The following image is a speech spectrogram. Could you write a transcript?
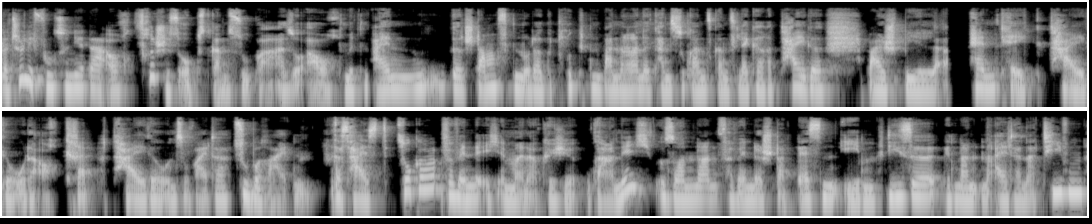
natürlich funktioniert da auch frisches Obst ganz super. Also auch mit eingestampften oder gedrückten Banane kannst du ganz, ganz leckere Teige, Beispiel Pancake-Teige oder auch Crepe-Teige und so weiter zubereiten. Das heißt, Zucker verwende ich in meiner Küche gar nicht, sondern verwende stattdessen eben diese genannten Alternativen.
